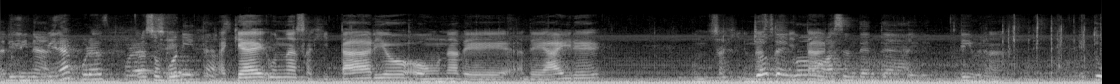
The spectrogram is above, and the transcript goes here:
Adivinar. Mira, puras, puras. Pero son Sí. bonitas. Aquí hay una Sagitario o una de, de aire. Un sagi- una Yo tengo Sagitario. ascendente aire, Libra. Ah, ¿Y tú?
